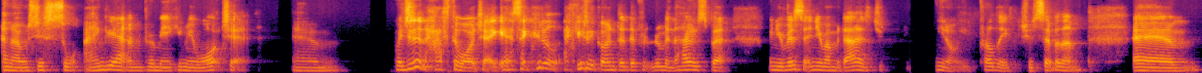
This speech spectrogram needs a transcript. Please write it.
and I was just so angry at him for making me watch it. Um, which I didn't have to watch it. I guess I could have I could have gone to a different room in the house, but when you're visiting your mum and dad, you, you know you probably should sit with them. Um,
